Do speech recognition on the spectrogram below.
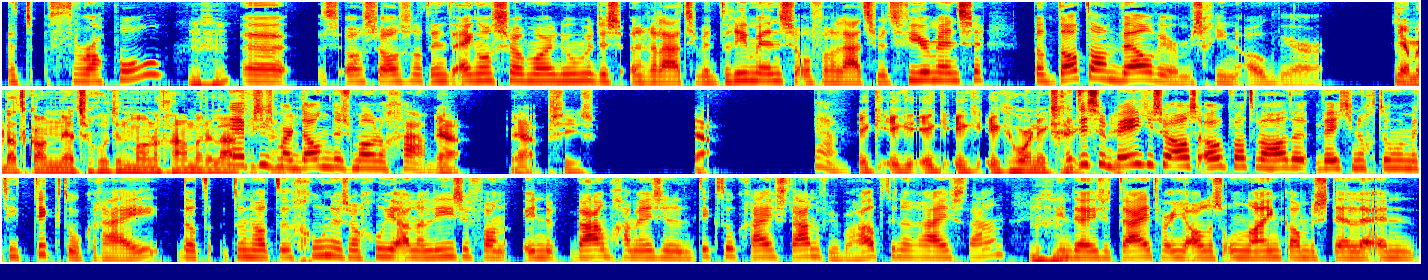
het throuple. Mhm. eh, zoals, zoals we dat in het Engels zo mooi noemen. Dus een relatie met drie mensen of een relatie met vier mensen. Dat dat dan wel weer misschien ook weer... Ja, maar dat kan net zo goed een monogame relatie Nee, precies, maar dan dus monogaam. Ja, ja precies. Ja. Ja. Ik, ik, ik, ik, ik hoor niks Het geks. is een beetje zoals ook wat we hadden, weet je nog, toen we met die TikTok-rij. Dat, toen had de Groene zo'n goede analyse van in de, waarom gaan mensen in een TikTok-rij staan of überhaupt in een rij staan. Mhm. In deze tijd waarin je alles online kan bestellen en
